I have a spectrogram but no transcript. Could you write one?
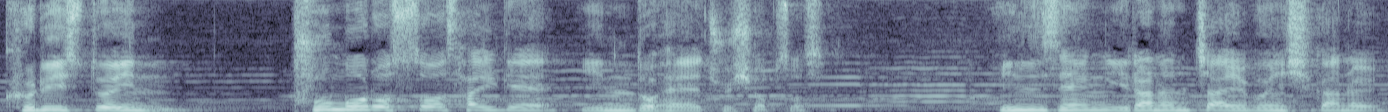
그리스도인 부모로서 살게 인도해 주시옵소서. 인생이라는 짧은 시간을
